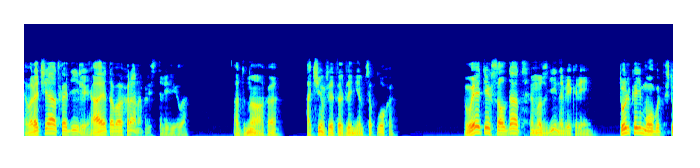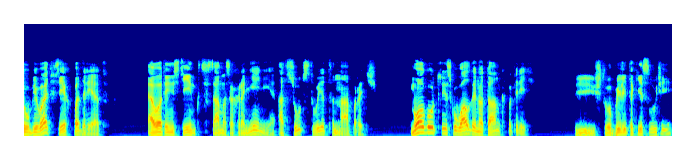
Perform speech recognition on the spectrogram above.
Врача отходили, а этого охрана пристрелила. Однако, а чем же это для немца плохо? У этих солдат мозги на бекрень. Только и могут, что убивать всех подряд. А вот инстинкт самосохранения отсутствует напрочь. Могут и с кувалдой на танк попереть. И что, были такие случаи?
